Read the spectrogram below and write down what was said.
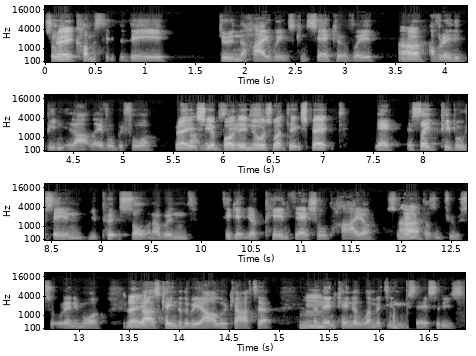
So when it comes to the day, doing the high weights consecutively, Uh-huh. I've already been to that level before. Right. So your body sense. knows what to expect. Yeah, it's like people saying you put salt in a wound to get your pain threshold higher, so then Ah. it doesn't feel sore anymore. Right. That's kind of the way I look at it, Mhm. and then kind of limited accessories.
